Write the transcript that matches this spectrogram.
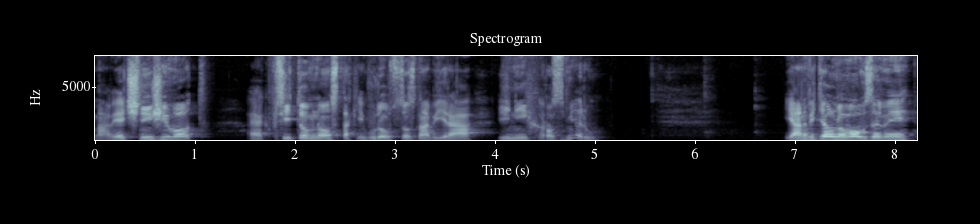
Má věčný život a jak přítomnost, tak i budoucnost nabírá jiných rozměrů. Jan viděl novou zemi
